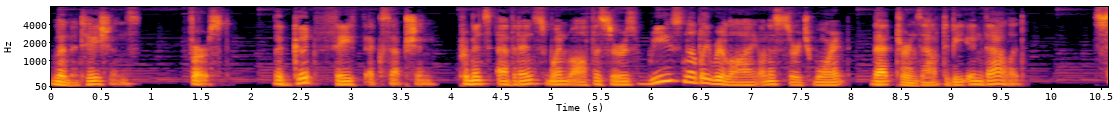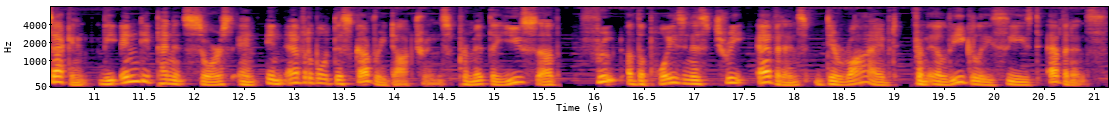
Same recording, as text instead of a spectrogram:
limitations. First, The good faith exception permits evidence when officers reasonably rely on a search warrant that turns out to be invalid. Second, the independent source and inevitable discovery doctrines permit the use of fruit of the poisonous tree evidence derived from illegally seized evidence,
